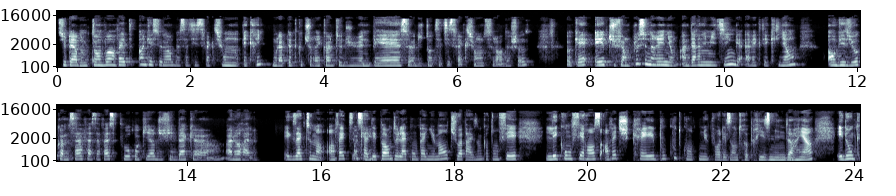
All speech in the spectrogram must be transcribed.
Super, donc tu envoies en fait un questionnaire de satisfaction écrit, ou là peut-être que tu récoltes du NPS, du taux de satisfaction, ce genre de choses. Ok, et tu fais en plus une réunion, un dernier meeting avec tes clients en visio comme ça, face à face, pour recueillir du feedback euh, à l'oral. Exactement. En fait, ça dépend de l'accompagnement. Tu vois, par exemple, quand on fait les conférences, en fait, je crée beaucoup de contenu pour les entreprises, mine de rien. Et donc,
